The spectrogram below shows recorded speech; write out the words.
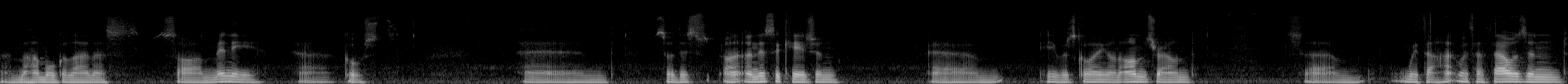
uh, Mahamoggallana saw many uh, ghosts and so this, on, on this occasion, um, he was going on alms round um, with a with a thousand,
